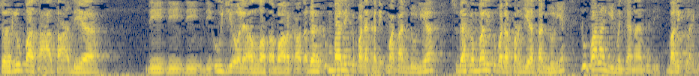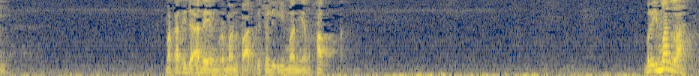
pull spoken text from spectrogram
sudah lupa saat-saat dia di, di, di, diuji oleh Allah Tabaraka Sudah kembali kepada kenikmatan dunia, sudah kembali kepada perhiasan dunia, lupa lagi bencana tadi, balik lagi. Maka tidak ada yang bermanfaat kecuali iman yang hak Berimanlah.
